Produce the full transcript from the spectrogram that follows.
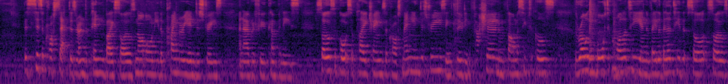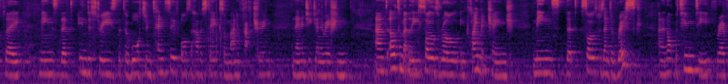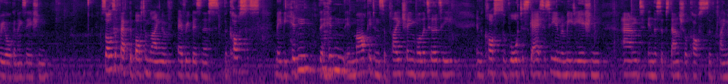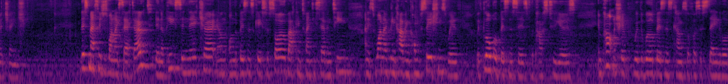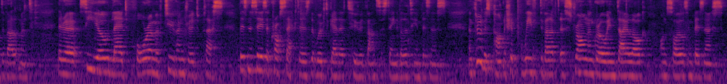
Businesses across sectors are underpinned by soils, not only the primary industries and agri-food companies. Soil supports supply chains across many industries, including fashion and pharmaceuticals. The role in water quality and availability that so soils play means that industries that are water intensive also have a stake, so manufacturing and energy generation. And ultimately, soil's role in climate change means that soils present a risk and an opportunity for every organisation. Soils affect the bottom line of every business. The costs may be hidden, they're hidden in market and supply chain volatility, in the costs of water scarcity and remediation, and in the substantial costs of climate change. This message is one I set out in a piece in Nature on, on the business case for soil back in 2017, and it's one I've been having conversations with with global businesses for the past two years in partnership with the World Business Council for Sustainable Development. They're a CEO-led forum of 200 plus businesses across sectors that work together to advance sustainability in business. And through this partnership, we've developed a strong and growing dialogue on soils in business.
